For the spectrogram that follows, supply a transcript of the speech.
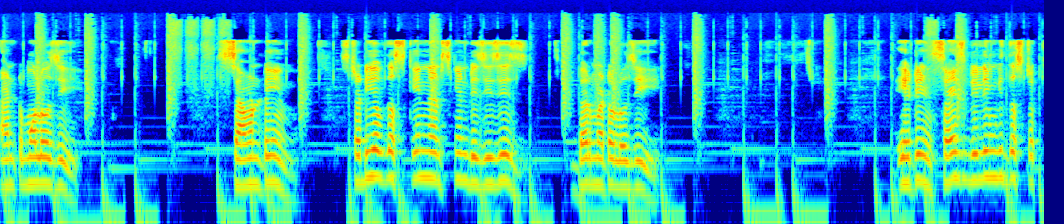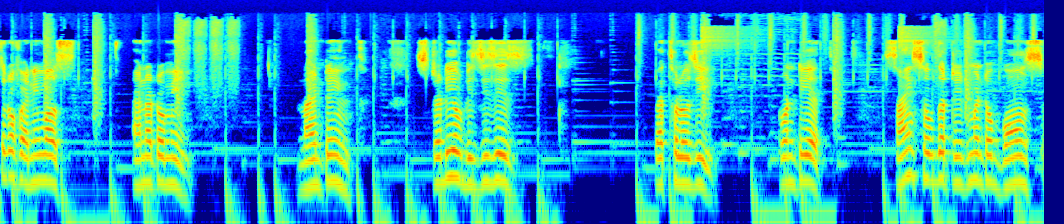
Entomology. 17. Study of the skin and skin diseases. Dermatology. 18. Science dealing with the structure of animals, anatomy. 19th. Study of diseases, pathology. 20th. Science of the treatment of bones,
